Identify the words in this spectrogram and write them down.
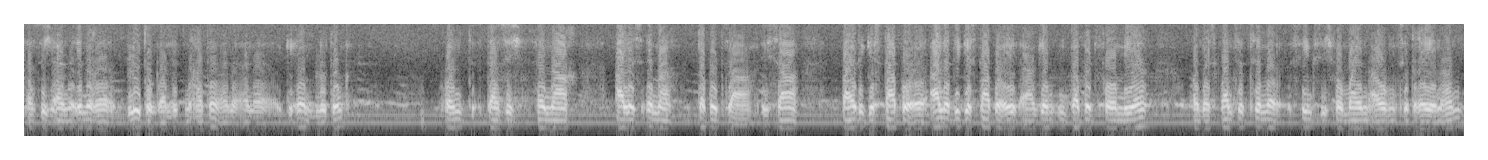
dass ich eine innere Blutung erlitten hatte, eine, eine Gehirnblutung, und dass ich danach alles immer doppelt sah. Ich sah beide Gestapo, äh, alle die Gestapo-Agenten doppelt vor mir und das ganze Zimmer fing sich vor meinen Augen zu drehen an.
